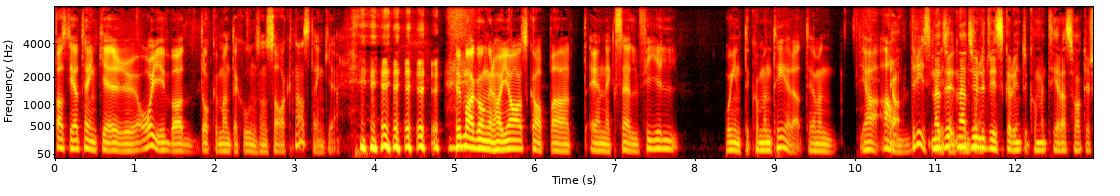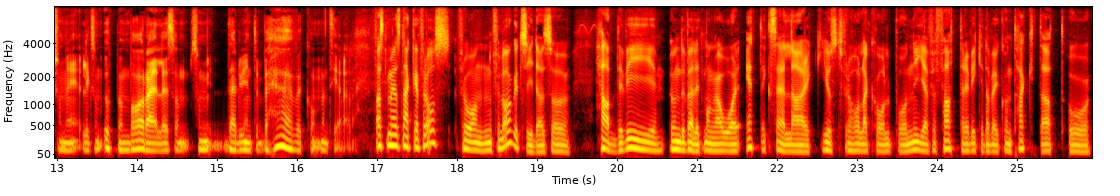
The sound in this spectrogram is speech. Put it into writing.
Fast jag tänker, oj vad dokumentation som saknas, tänker jag. Hur många gånger har jag skapat en Excel-fil och inte kommenterat? Ja, men jag har Ja, aldrig skrivit Natu- naturligtvis ska du inte kommentera saker som är liksom uppenbara eller som, som, där du inte behöver kommentera det. Fast om jag snackar för oss från förlagets sida så hade vi under väldigt många år ett Excel-ark just för att hålla koll på nya författare, vilket har vi kontaktat och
